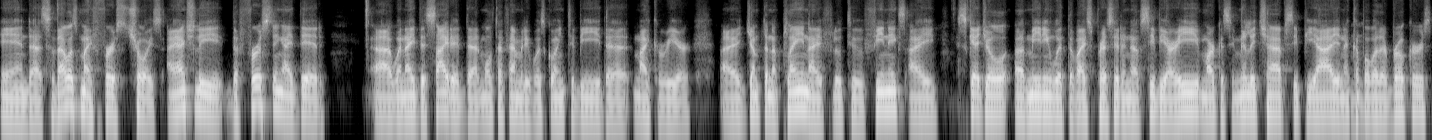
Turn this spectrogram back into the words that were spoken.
And uh, so that was my first choice. I actually, the first thing I did uh, when I decided that multifamily was going to be the my career, I jumped on a plane. I flew to Phoenix. I scheduled a meeting with the vice president of CBRE, Marcus & Millichap, CPI, and a mm. couple of other brokers.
